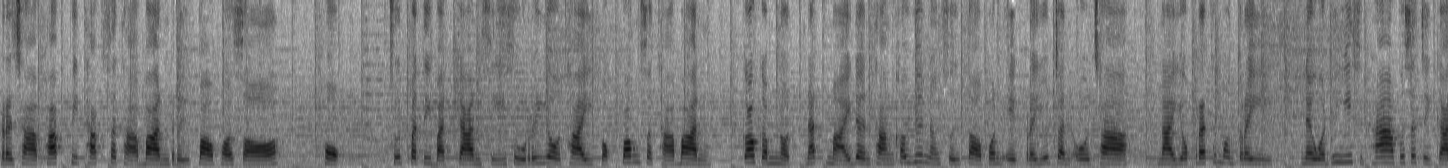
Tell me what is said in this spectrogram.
ประชาพักพิทักษ์สถาบันหรือปพส 6. ชุดปฏิบัติการสีสุริโยไทยปกป้องสถาบัน ก็กำหนดนัดหมายเดินทางเข้ายื่นหนังสือต่อพลเอกประยุทธ์จันโอชา นายกรัฐมนตรี ในวันที่ 25 พฤศจิกา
